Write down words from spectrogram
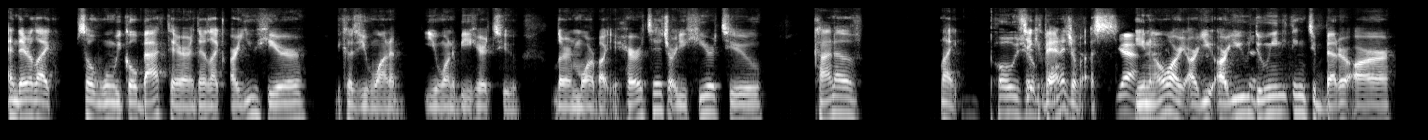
and they're like so when we go back there they're like are you here because you want to you want to be here to learn more about your heritage? Are you here to kind of like pose take advantage of us Yeah. you know? Are, are you are you doing anything to better our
